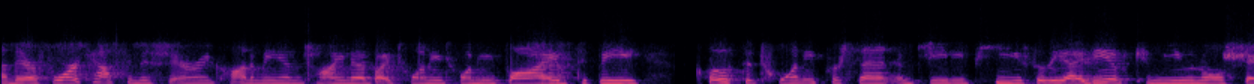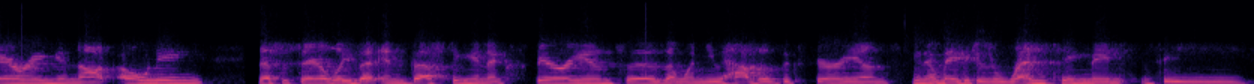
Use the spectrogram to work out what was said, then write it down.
And they're forecasting the sharing economy in China by 2025 to be close to 20% of GDP. So the idea of communal sharing and not owning necessarily, but investing in experiences. And when you have those experiences, you know, maybe just renting the, the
